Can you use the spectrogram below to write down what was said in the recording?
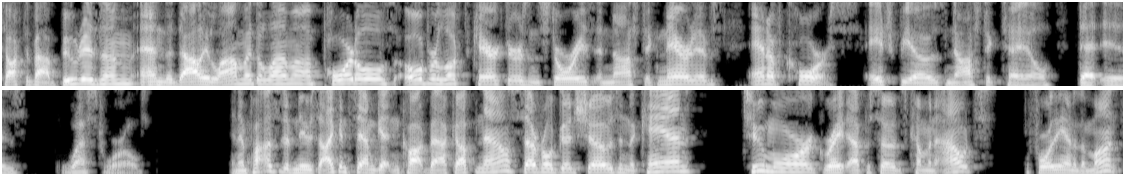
talked about Buddhism and the Dalai Lama dilemma, portals, overlooked characters and stories in Gnostic narratives, and of course, HBO's Gnostic tale that is Westworld. And in positive news, I can say I'm getting caught back up now. Several good shows in the can. Two more great episodes coming out before the end of the month.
